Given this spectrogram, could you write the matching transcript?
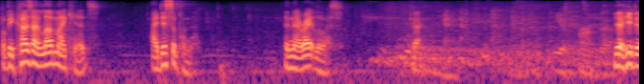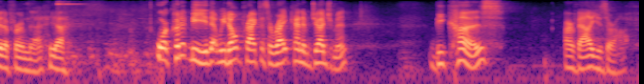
But because I love my kids, I discipline them. Isn't that right, Lewis? Okay. He affirmed that. Yeah, he did affirm that. Yeah. Or could it be that we don't practice a right kind of judgment because our values are off.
